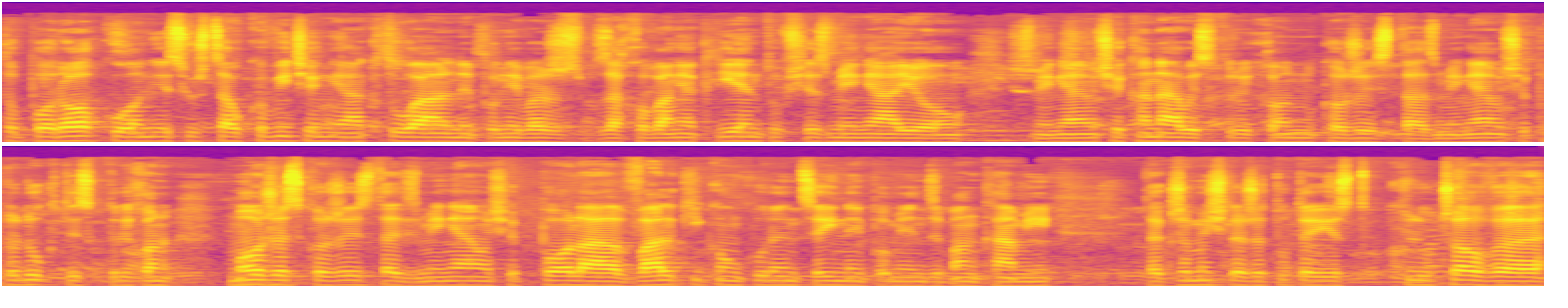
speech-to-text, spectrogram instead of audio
to po roku on jest już całkowicie nieaktualny, ponieważ zachowania klientów się zmieniają, zmieniają się kanały, z których on korzysta, zmieniają się produkty, z których on może skorzystać, zmieniają się pola walki konkurencyjnej pomiędzy bankami. Także myślę, że tutaj jest kluczowe,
